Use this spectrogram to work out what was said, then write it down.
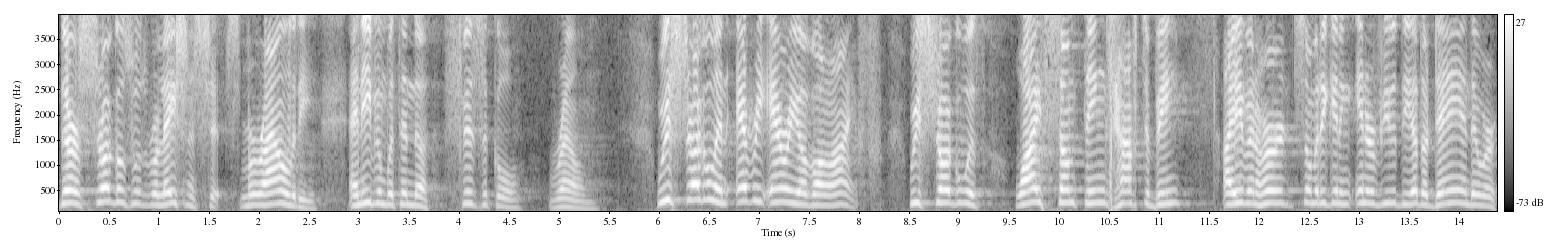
There are struggles with relationships, morality, and even within the physical realm. We struggle in every area of our life. We struggle with why some things have to be. I even heard somebody getting interviewed the other day, and they were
